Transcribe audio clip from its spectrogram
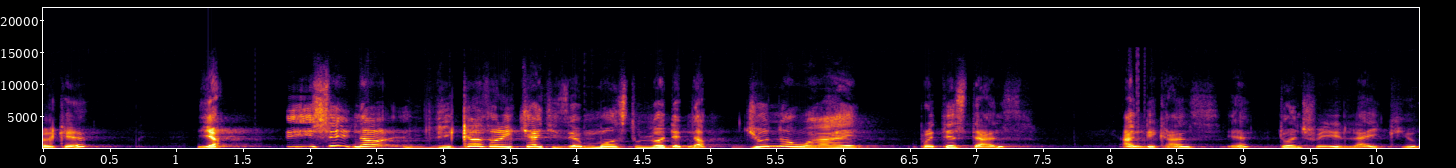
Okay? Yeah. You see, now, the Catholic Church is the most loaded. Now, do you know why Protestants Anglicans, yeah, don't really like you.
